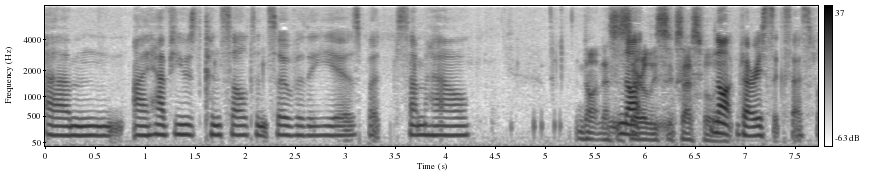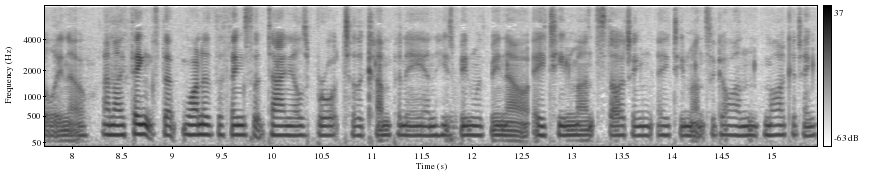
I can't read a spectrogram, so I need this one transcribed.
Um, I have used consultants over the years, but somehow Not necessarily successfully. not very successfully, no. And I think that one of the things that Daniel's brought to the company, and he's been with me now 18 months, starting 18 months ago on marketing,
